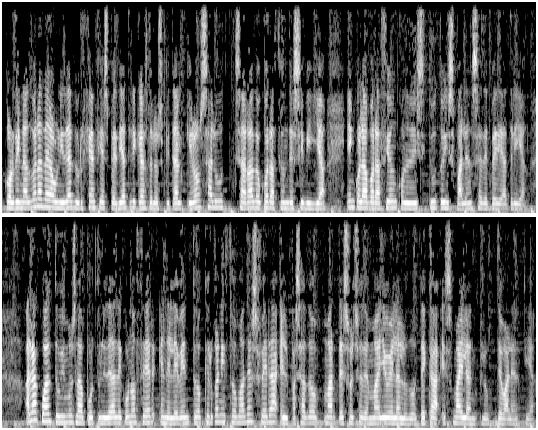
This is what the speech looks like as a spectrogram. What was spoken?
coordinadora de la Unidad de Urgencias Pediátricas del Hospital Quirón Salud Sagrado Corazón de Sevilla, en colaboración con el Instituto Hispalense de Pediatría, a la cual tuvimos la oportunidad de conocer en el evento que organizó Madresfera el pasado martes 8 de mayo en la ludoteca Smiland Club de Valencia,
